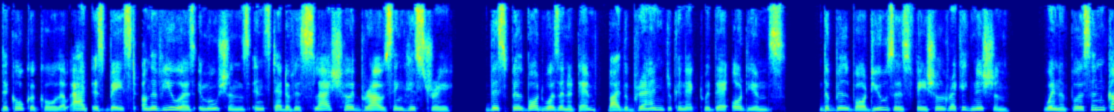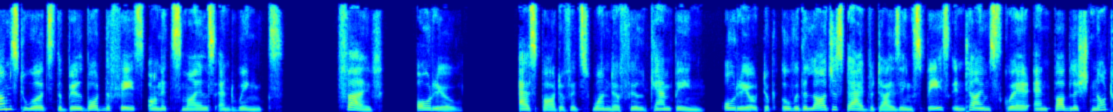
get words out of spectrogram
The Coca-Cola ad is based on the viewer's emotions instead of his slash her browsing history. This billboard was an attempt by the brand to connect with their audience. The billboard uses facial recognition. When a person comes towards the billboard the face on it smiles and winks. 5. Oreo As part of its wonder-filled campaign, Oreo took over the largest advertising space in Times Square and published not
